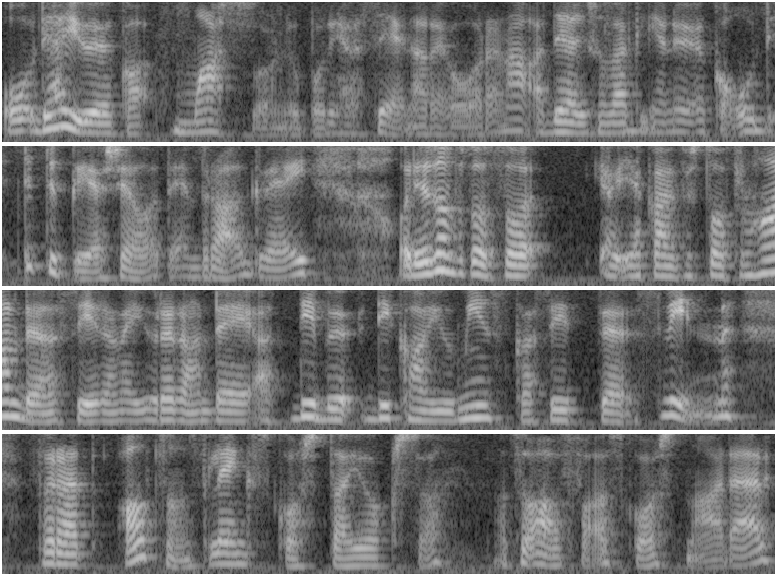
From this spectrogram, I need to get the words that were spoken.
och det har ju ökat massor nu på de här senare åren, att det har liksom verkligen ökat och det, det tycker jag själv att är en bra grej. Och det som förstås så jag kan ju förstå från handelns sida är ju redan det att de, de kan ju minska sitt eh, svinn. För att allt som slängs kostar ju också, alltså avfallskostnader.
